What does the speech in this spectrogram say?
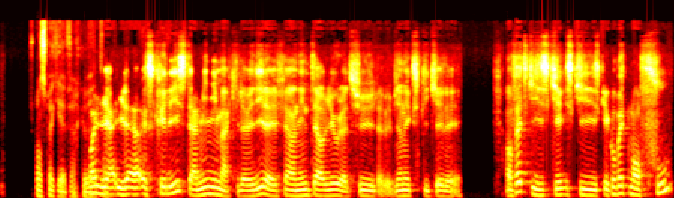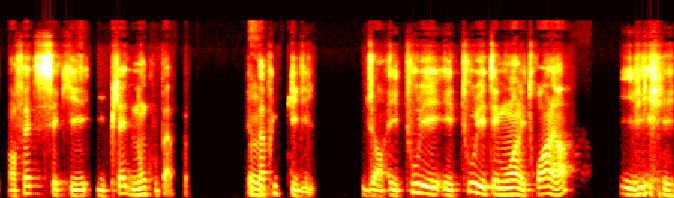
Je pense pas qu'il va faire que. Ouais, il a, il a, c'était un minima qu'il avait dit. Il avait fait un interview là-dessus. Il avait bien expliqué les. En fait, ce qui, ce qui, est, ce qui, ce qui est complètement fou, en fait, c'est qu'il plaide non coupable. Il n'a pas hmm. pris de plea deal. Genre, et tous les et tous les témoins, les trois là, il,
